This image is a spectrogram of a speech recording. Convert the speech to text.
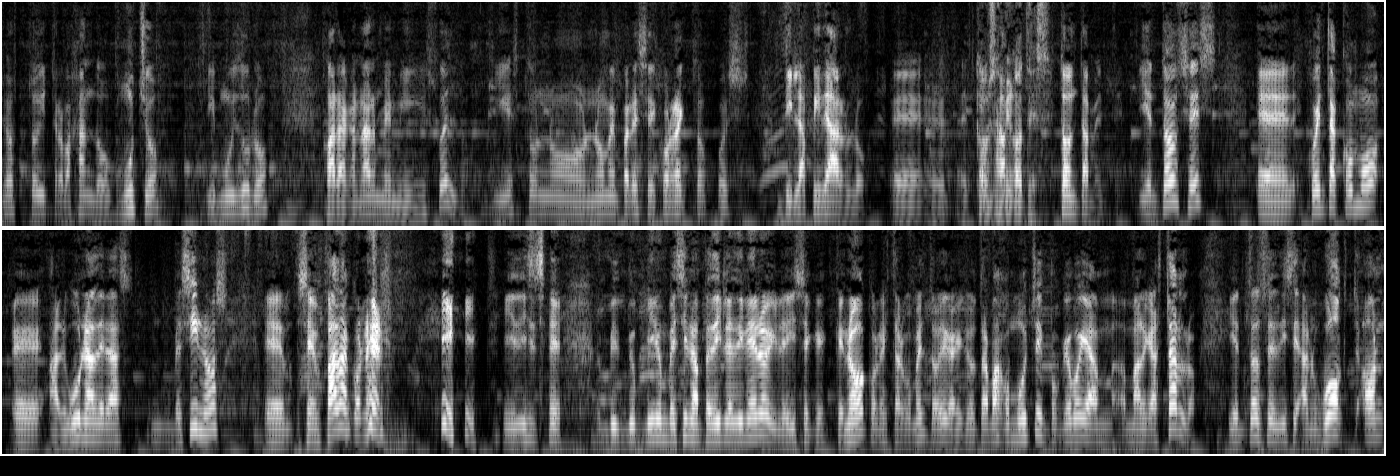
yo estoy trabajando mucho y muy duro para ganarme mi sueldo. Y esto no, no me parece correcto, pues dilapidarlo. eh, eh, eh, Con los amigotes. Tontamente. Y entonces eh, cuenta cómo algunas de las vecinos se enfadan con él. y dice, vi- vi- viene un vecino a pedirle dinero y le dice que, que no, con este argumento, diga, yo trabajo mucho y ¿por qué voy a, a malgastarlo? Y entonces dice, and walked on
